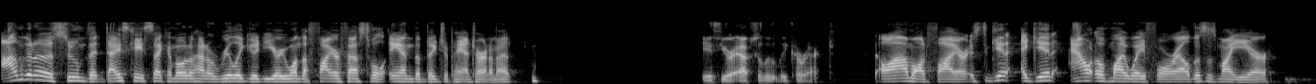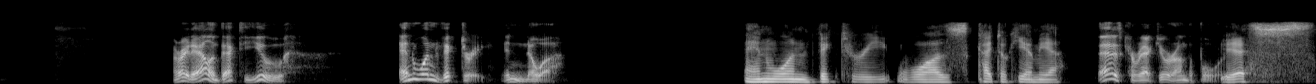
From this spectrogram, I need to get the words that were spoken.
I'm gonna assume that Daisuke Sekimoto had a really good year. He won the Fire Festival and the Big Japan tournament. Case, you're absolutely correct. Oh, I'm on fire. It's to get get out of my way, 4L. This is my year. All right, Alan, back to you. N1 victory in Noah. N1 victory was Kaito Kiyomiya. That is correct. You're on the board. Yes.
